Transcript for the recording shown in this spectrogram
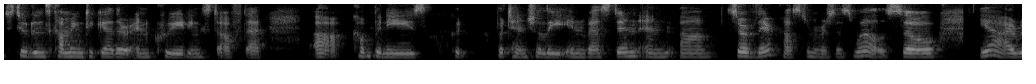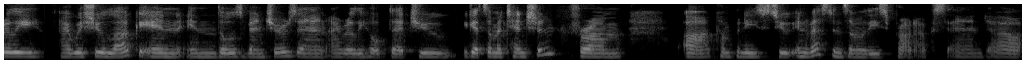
students coming together and creating stuff that uh, companies could potentially invest in and uh, serve their customers as well. So yeah i really i wish you luck in in those ventures and i really hope that you you get some attention from uh, companies to invest in some of these products and uh,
